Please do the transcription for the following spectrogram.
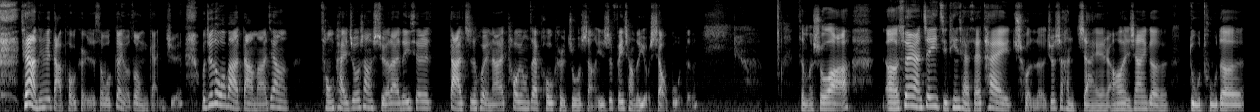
前两天去打 poker 的时候，我更有这种感觉，我觉得我把打麻将从牌桌上学来的一些。大智慧拿来套用在 poker 桌上也是非常的有效果的。怎么说啊？呃，虽然这一集听起来实在太蠢了，就是很宅，然后很像一个赌徒的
